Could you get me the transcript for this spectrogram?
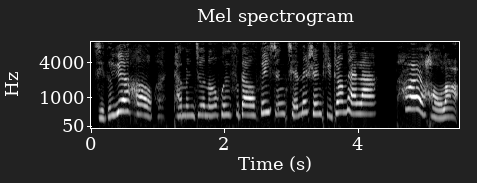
几个月后，他们就能恢复到飞行前的身体状态啦！太好了！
